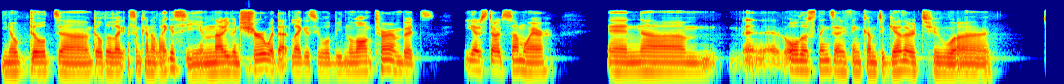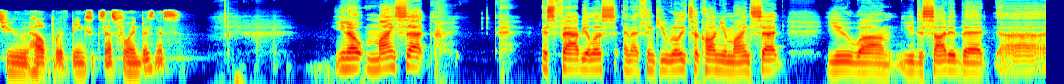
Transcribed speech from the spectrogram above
you know build uh, build a like some kind of legacy. I'm not even sure what that legacy will be in the long term, but you got to start somewhere. And um, all those things I think come together to uh, to help with being successful in business. You know, mindset is fabulous, and I think you really took on your mindset. You um, you decided that uh,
